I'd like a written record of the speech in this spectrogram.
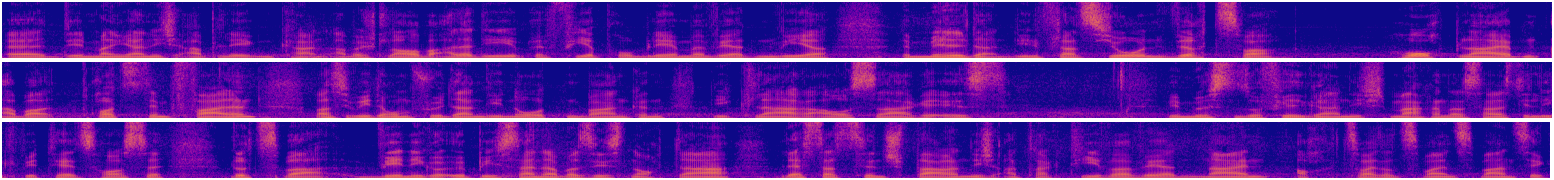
äh, den man ja nicht ablegen kann. Aber ich glaube, alle die vier Probleme werden wir mildern. Die Inflation wird zwar hoch bleiben, aber trotzdem fallen, was wiederum für dann die Notenbanken die klare Aussage ist, wir müssen so viel gar nicht machen. Das heißt, die Liquiditätshosse wird zwar weniger üppig sein, aber sie ist noch da. Lässt das Zinssparen nicht attraktiver werden? Nein, auch 2022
